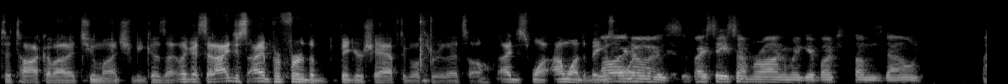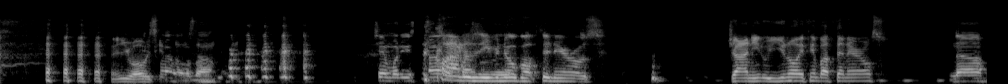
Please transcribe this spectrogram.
to talk about it too much because I, like I said, I just I prefer the bigger shaft to go through. That's all. I just want I want the biggest All I one. know is if I say something wrong, I'm gonna get a bunch of thumbs down. you always get thumbs down. Tim, what do you? This clown doesn't even know about thin arrows. John, you you know anything about thin arrows? No,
